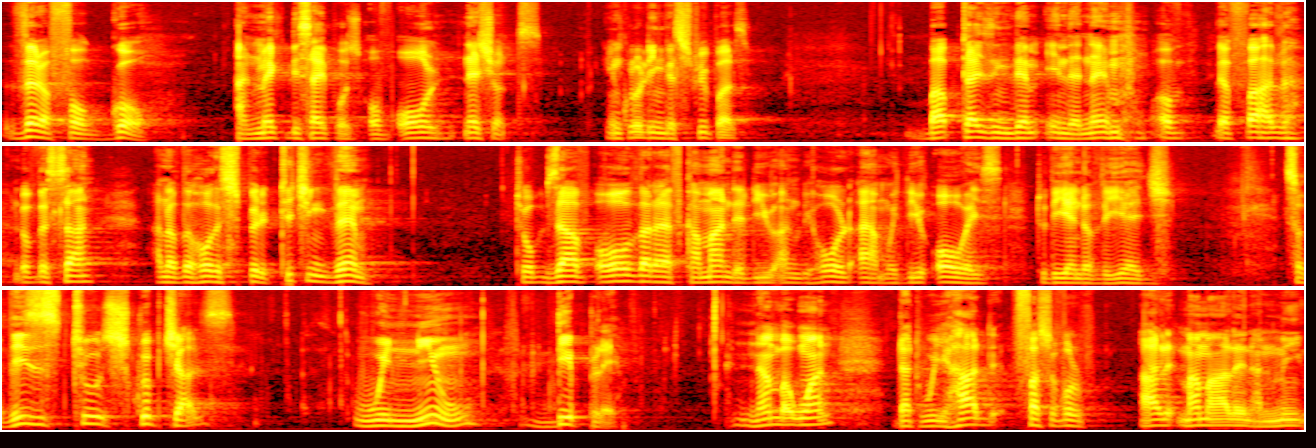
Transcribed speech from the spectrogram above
Therefore, go and make disciples of all nations, including the strippers, baptizing them in the name of the Father, and of the Son, and of the Holy Spirit, teaching them to observe all that I have commanded you, and behold, I am with you always to the end of the age. So these two scriptures we knew deeply. Number one, that we had, first of all, Mama Allen and me,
